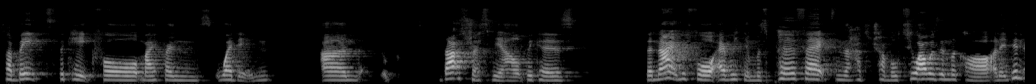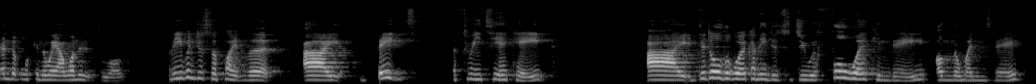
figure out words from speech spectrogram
so I baked the cake for my friend's wedding, and that stressed me out because the night before everything was perfect, and I had to travel two hours in the car, and it didn't end up looking the way I wanted it to look. But even just the point that I baked a three tier cake, I did all the work I needed to do a full working day on the Wednesday.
